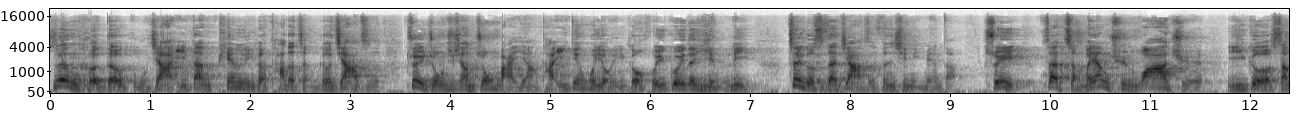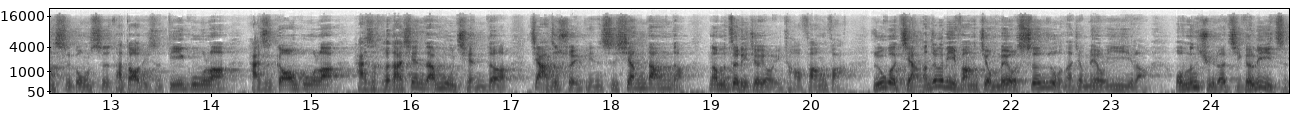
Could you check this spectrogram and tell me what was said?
任何的股价一旦偏离了它的整个价值，最终就像钟摆一样，它一定会有一个回归的引力。这个是在价值分析里面的。所以在怎么样去挖掘一个上市公司，它到底是低估了，还是高估了，还是和它现在目前的价值水平是相当的？那么这里就有一套方法。如果讲到这个地方就没有深入，那就没有意义了。我们举了几个例子，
